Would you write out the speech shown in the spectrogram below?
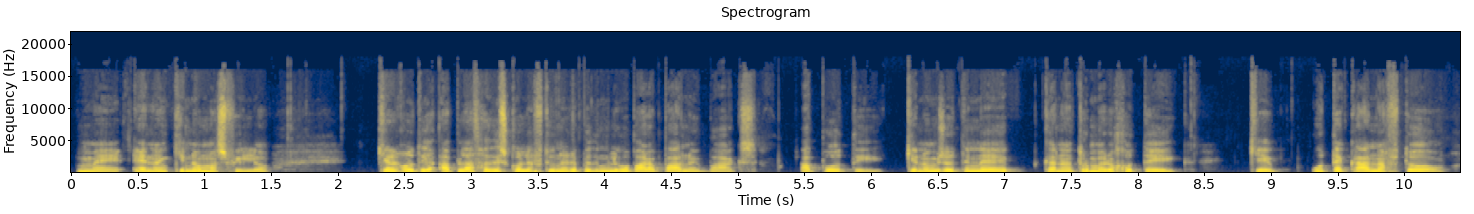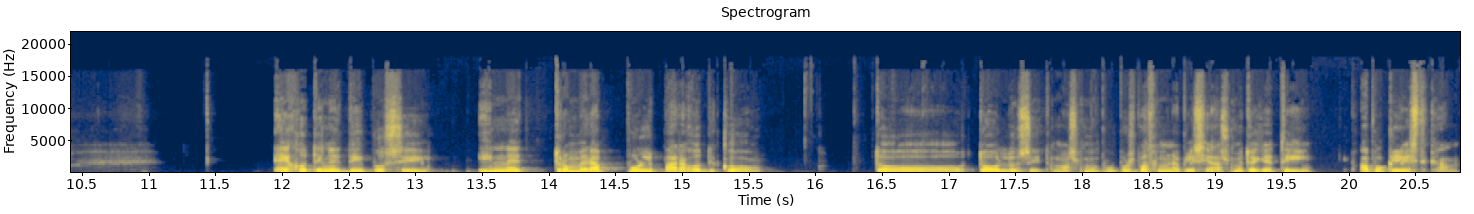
με έναν κοινό μας φίλο και έλεγα ότι απλά θα δυσκολευτούν ρε παιδί μου λίγο παραπάνω οι Bucks από ότι και νομίζω ότι είναι κανένα τρομερό hot take και ούτε καν αυτό. Έχω την εντύπωση είναι τρομερά πολυπαραγωγικό το, το όλο ζήτημα ας πούμε, που προσπαθούμε να πλησιάσουμε, το γιατί αποκλείστηκαν.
